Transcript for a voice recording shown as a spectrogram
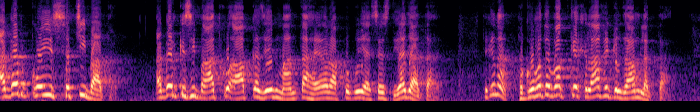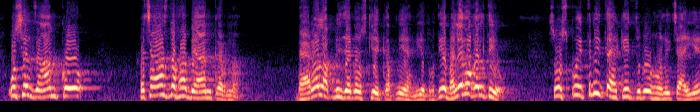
अगर कोई सच्ची बात है, अगर किसी बात को आपका जेन मानता है और आपको कोई एसेस दिया जाता है, ठीक है ना? हुकूमत वक्त के खिलाफ एक इल्ज़ाम लगता है। उस इल्ज़ाम को पचास दफ़ा बयान करना, बहरहाल, अपनी जगह उसकी एक अपनी अहमियत होती है, भले वो गलती हो। सो उसको इतनी तहकीक ज़रूर होनी चाहिए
